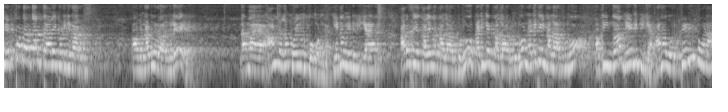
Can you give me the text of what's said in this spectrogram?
பெண் தொண்டர் தான் தேவைப்படுகிறார். அவர் நடுவர் அவர்களே நம்ம ஆண்கள்லாம் கோயிலுக்கு போவாங்க. என்ன வேண்டுவீங்க? அரசியல் தலைவர் நல்லா இருக்கணும் நடிகர் நல்லா இருக்கணும் நடிகை நல்லா இருக்கணும் அப்படின்னு தான் வேண்டிப்பீங்க. ஆனா ஒரு பெண் போனா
